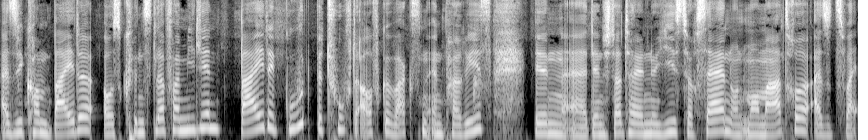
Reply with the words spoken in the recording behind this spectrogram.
Also sie kommen beide aus Künstlerfamilien, beide gut betucht aufgewachsen in Paris, in äh, den Stadtteilen Neuilly-sur-Seine und Montmartre. Also zwei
